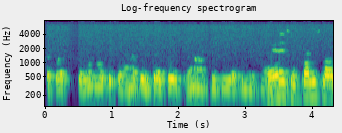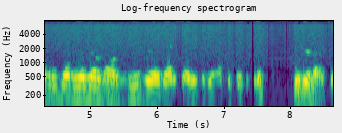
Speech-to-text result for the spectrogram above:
તપાસ કરવામાં આવશે કે આના પૈસા છે કોણ આપતું હતું એને સુડતાલીસ લાખ રૂપિયા બે હજાર બારથી બે હજાર ચોવીસ સુધીના ટુકડે લીધેલા છે.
